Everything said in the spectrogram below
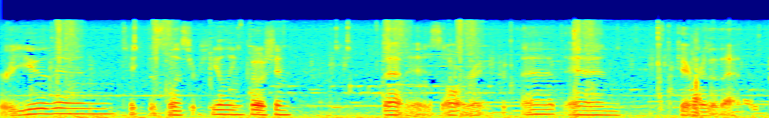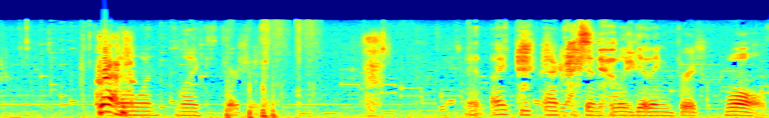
for you then. Take this lesser healing potion. That is alright for that. And get rid of that. Crap! No one likes torches. And I keep accidentally accidentally- getting brick walls.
